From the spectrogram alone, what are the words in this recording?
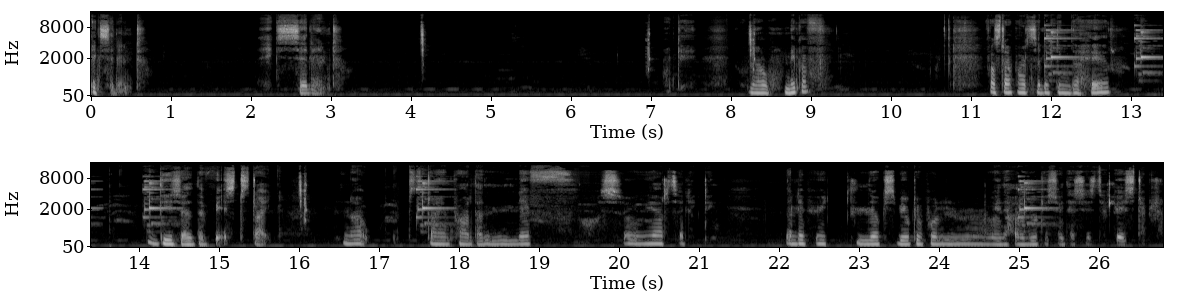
Excellent excellent okay. Now makeup. First of all selecting the hair these are the best style. Now it's time for the lip so we are selecting the lip which looks beautiful with her beauty. So this is the best option.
